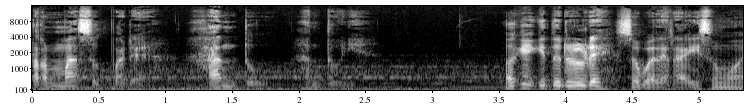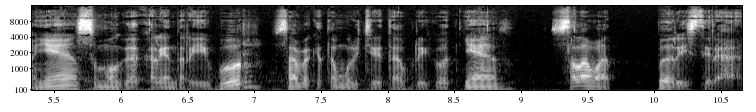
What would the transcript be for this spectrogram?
termasuk pada hantu-hantunya. Oke gitu dulu deh Sobat RAI semuanya Semoga kalian terhibur Sampai ketemu di cerita berikutnya Selamat beristirahat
